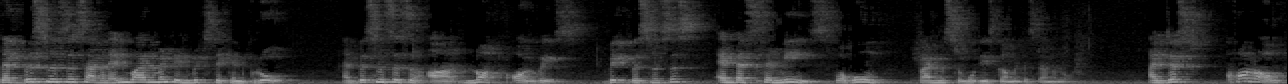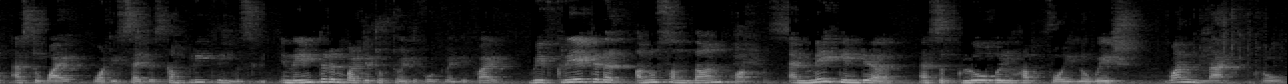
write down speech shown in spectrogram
That businesses have an environment in which they can grow. And businesses are not always big businesses, MSMEs for whom Prime Minister Modi's government has done a lot. I'll just call out as to why what he said is completely misleading. In the interim budget of 24-25, we've created an Anusandhan corpus and make India as a global hub for innovation. One lakh crore.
